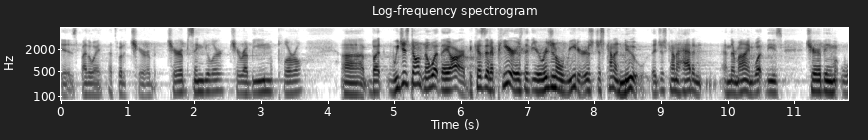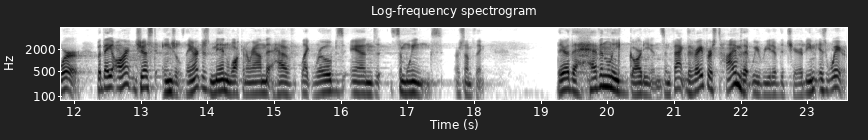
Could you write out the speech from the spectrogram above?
is. By the way, that's what a cherub, cherub singular, cherubim plural. Uh, but we just don't know what they are because it appears that the original readers just kind of knew. They just kind of had in, in, their mind what these cherubim were. But they aren't just angels. They aren't just men walking around that have like robes and some wings or something. They are the heavenly guardians. In fact, the very first time that we read of the cherubim is where?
